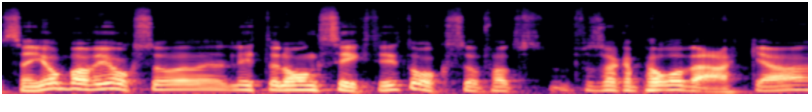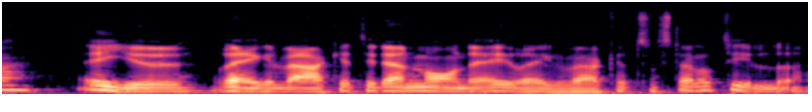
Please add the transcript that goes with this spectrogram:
Sen jobbar vi också lite långsiktigt också för att försöka påverka EU-regelverket i den mån det är EU-regelverket som ställer till det.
